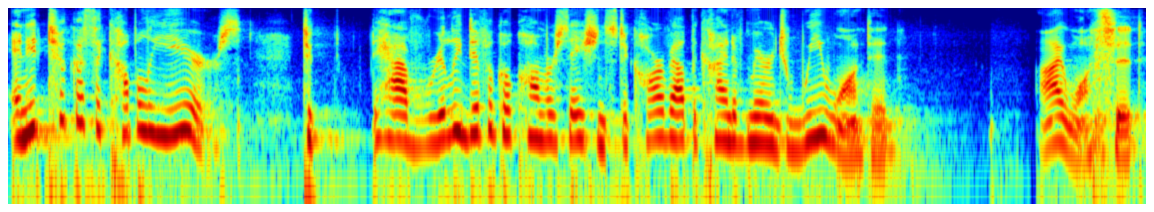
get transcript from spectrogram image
And it took us a couple of years to have really difficult conversations to carve out the kind of marriage we wanted. I wanted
